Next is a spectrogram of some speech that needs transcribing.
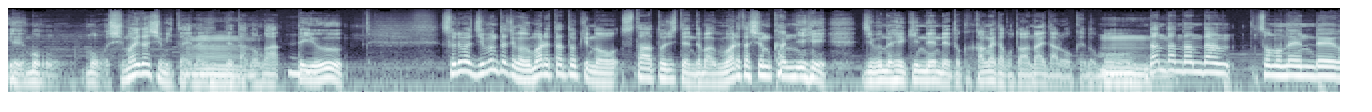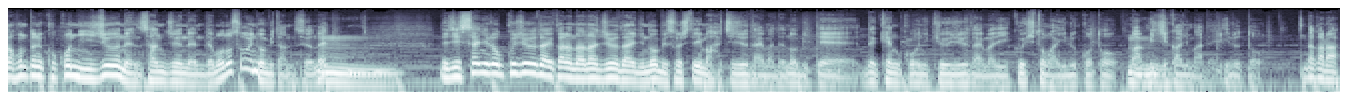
いやもうもうおしまいだしみたいな言ってたのがっていう。それは自分たちが生まれた時のスタート時点で、まあ、生まれた瞬間に 自分の平均年齢とか考えたことはないだろうけども、ん。だんだんだんだんその年齢が本当にここ20年30年でものすごい伸びたんですよね。うん。で実際に60代から70代に伸びそして今80代まで伸びてで健康に90代まで行く人がいること、まあ、身近にまでいると、だから、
